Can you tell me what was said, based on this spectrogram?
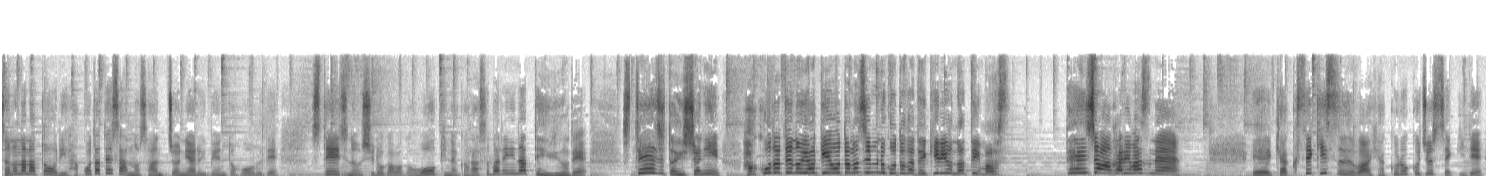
その名の通り函館山の山頂にあるイベントホールでステージの後ろ側が大きなガラス張りになっているのでステージと一緒に函館の夜景を楽しむことができるようになっています。テンション上がりますね。えー、客席数は160席で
